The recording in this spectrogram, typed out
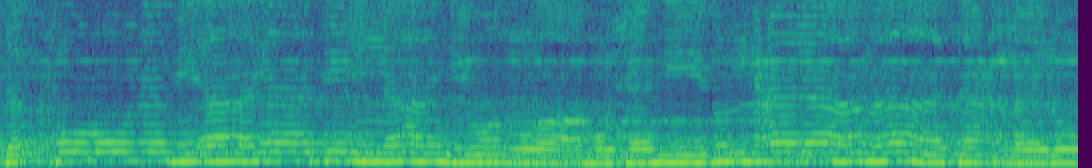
وتكفرون بآيات الله والله شهيد على ما تعملون.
